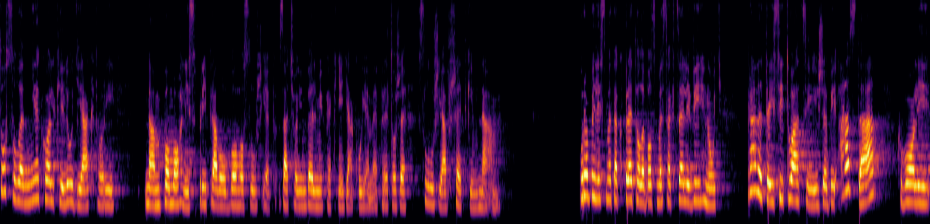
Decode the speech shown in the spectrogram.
to sú len niekoľkí ľudia, ktorí nám pomohli s prípravou bohoslúžieb, za čo im veľmi pekne ďakujeme, pretože slúžia všetkým nám. Urobili sme tak preto, lebo sme sa chceli vyhnúť práve tej situácii, že by azda kvôli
